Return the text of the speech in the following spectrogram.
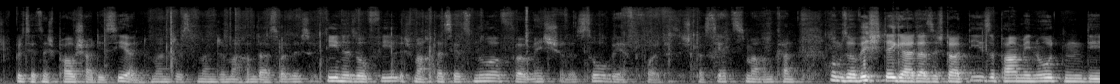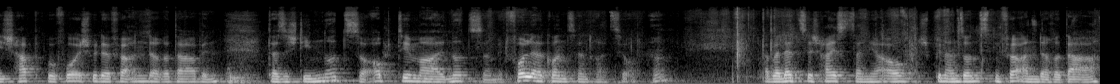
ich will es jetzt nicht pauschalisieren. Manches, manche machen das, weil ich diene so viel, ich mache das jetzt nur für mich und es ist so wertvoll, dass ich das jetzt machen kann. Umso wichtiger, dass ich dort diese paar Minuten, die ich habe, bevor ich wieder für andere da bin, dass ich die nutze, optimal nutze, mit voller Konzentration. Ja? Aber letztlich heißt es dann ja auch, ich bin ansonsten für andere da.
